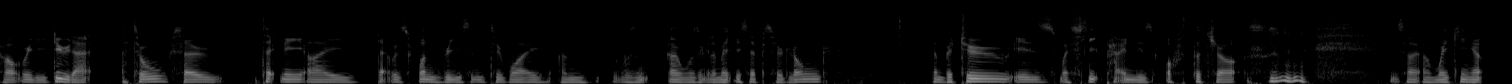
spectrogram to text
can't really do that at all. So technically, I that was one reason to why I'm wasn't I wasn't gonna make this episode long. Number two is my sleep pattern is off the charts. it's like I'm waking up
